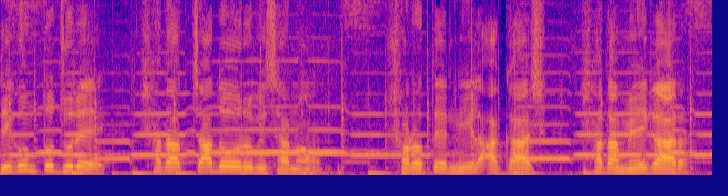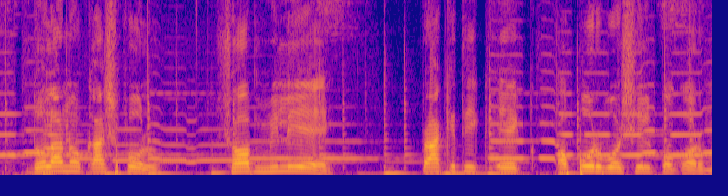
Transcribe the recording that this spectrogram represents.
দিগন্ত জুড়ে সাদা চাদর বিছানো। শরতের নীল আকাশ, সাদা মেঘার দোলানো কাশফুল সব মিলিয়ে প্রাকৃতিক এক অপূর্ব শিল্পকর্ম।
